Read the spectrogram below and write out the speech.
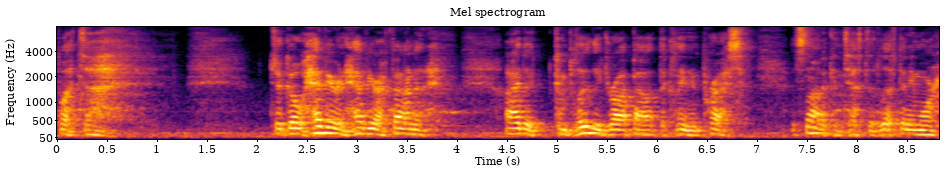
but uh, to go heavier and heavier, I found that I had to completely drop out the clean and press. It's not a contested lift anymore.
